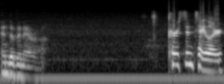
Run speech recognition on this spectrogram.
end of an era. Kirstin Taylor.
